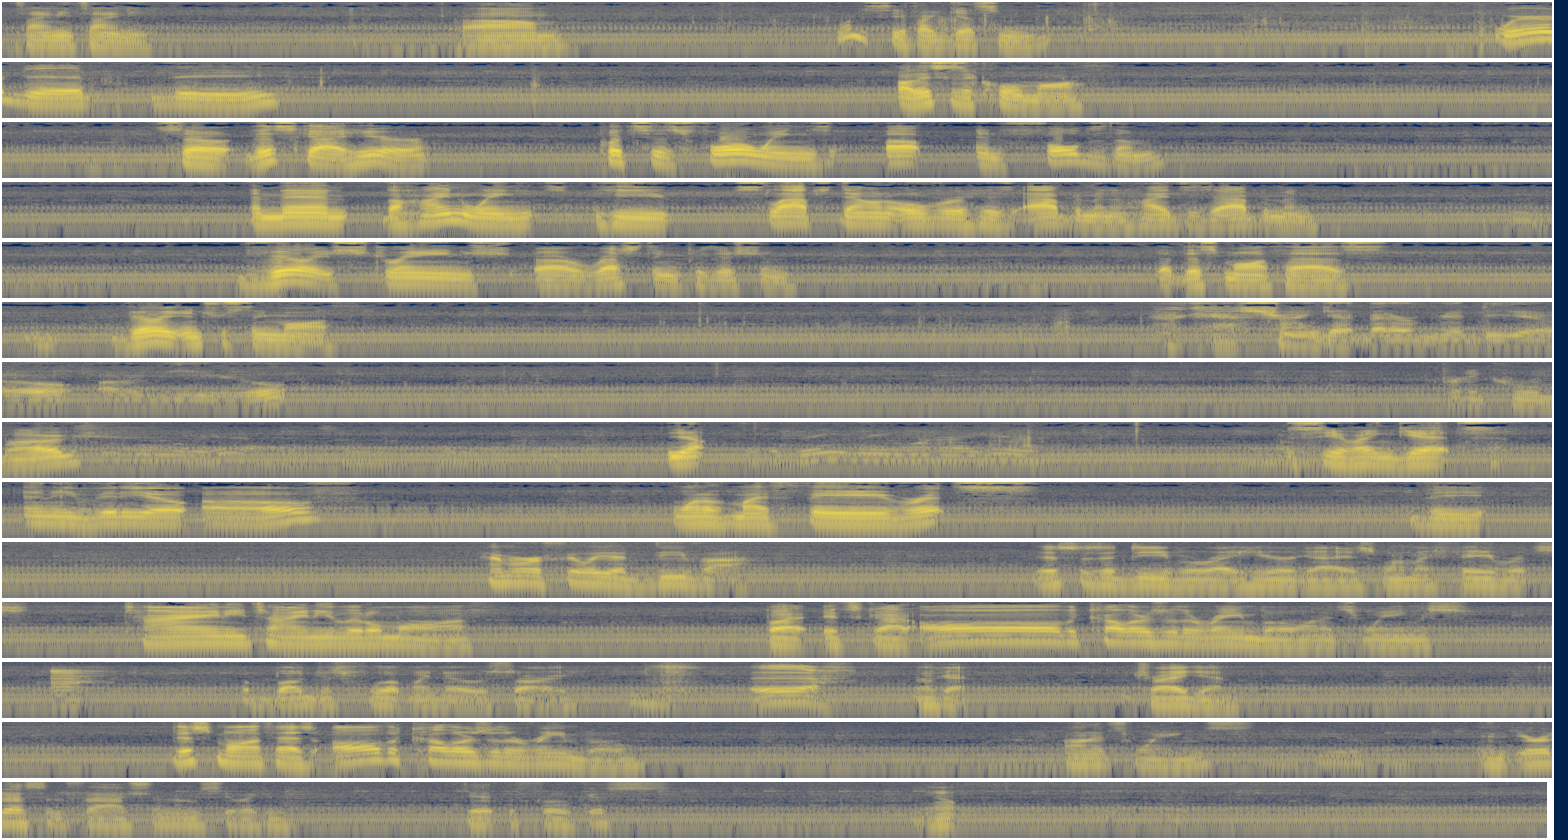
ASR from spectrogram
Tiny, tiny. Um, I want to see if I get some where did the. Oh, this is a cool moth. So this guy here puts his forewings up and folds them. And then the hind wing he slaps down over his abdomen and hides his abdomen. Very strange uh, resting position that this moth has. Very interesting moth. Okay, let's try and get a better video of you. Pretty cool bug. There's one over here. I haven't seen. Yep. There's a green, green one right here. Let's see if I can get any video of one of my favorites. The Hemerophila diva. This is a diva right here, guys. One of my favorites. Tiny, tiny little moth. But it's got all the colors of the rainbow on its wings. Ah, a bug just flew up my nose. Sorry. Ugh. Okay. Try again. This moth has all the colors of the rainbow on its wings in iridescent fashion. Let me see if I can get it to focus. Yep.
